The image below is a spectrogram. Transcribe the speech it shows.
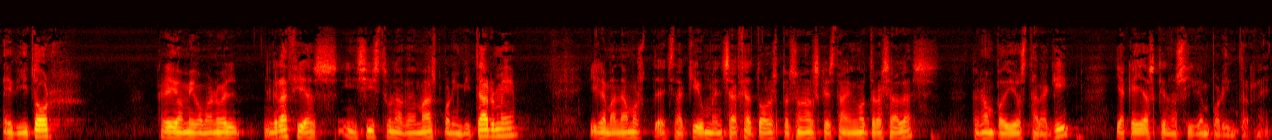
editor, querido amigo Manuel, gracias, insisto una vez más, por invitarme y le mandamos desde aquí un mensaje a todas las personas que están en otras salas que no han podido estar aquí y aquellas que nos siguen por Internet.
